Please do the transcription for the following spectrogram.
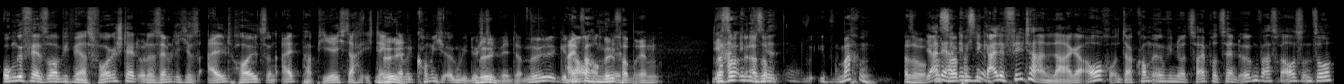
ungefähr so habe ich mir das vorgestellt oder sämtliches Altholz und Altpapier. Ich dachte, ich denke, Müll. damit komme ich irgendwie durch Müll. den Winter. Müll, genau. einfach Müll verbrennen. Was soll, also eine- machen. Also, Ja, der hat nämlich eine passieren? geile Filteranlage auch und da kommen irgendwie nur 2% irgendwas raus und so.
